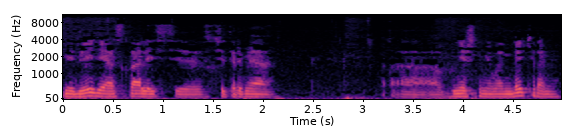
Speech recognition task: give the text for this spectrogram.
медведи остались э, с четырьмя а, внешними лайнбекерами.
